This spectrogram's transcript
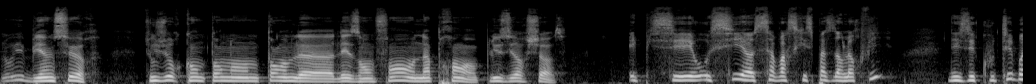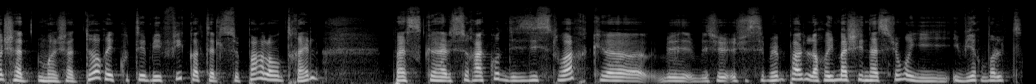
Oui, bien sûr. Toujours quand on entend les enfants, on apprend plusieurs choses. Et puis c'est aussi euh, savoir ce qui se passe dans leur vie les écouter. Moi, j'adore écouter mes filles quand elles se parlent entre elles parce qu'elles se racontent des histoires que je, je sais même pas leur imagination ils, virevoltent.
